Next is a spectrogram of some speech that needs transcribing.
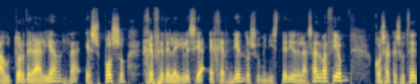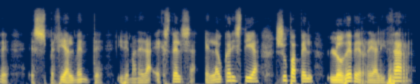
autor de la alianza, esposo, jefe de la Iglesia ejerciendo su ministerio de la salvación, cosa que sucede especialmente y de manera excelsa en la Eucaristía, su papel lo debe realizar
